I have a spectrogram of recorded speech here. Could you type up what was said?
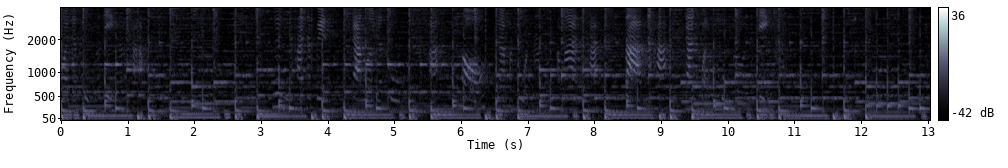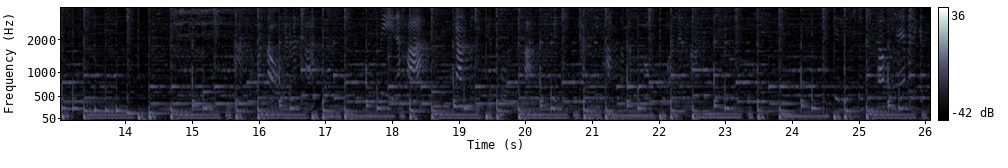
ลอยกระทงนั่นเองนะคะหนึ่งนะคะจะเป็นการลอยกระทงนะคะสองการประกวดนางสามารถนะคะสามนะคะการปล่อยกระทงลอยนั่นเองค่ะมาต่อกันนะคะสี่นะคะ การปฏิกระทงค่ะ เป็นกิจกรรมที่ทำสำหรับครอบครัวนะคะอย่าลืมชวนคุณพ่อคุณแม่มาดิษฐ์กระ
